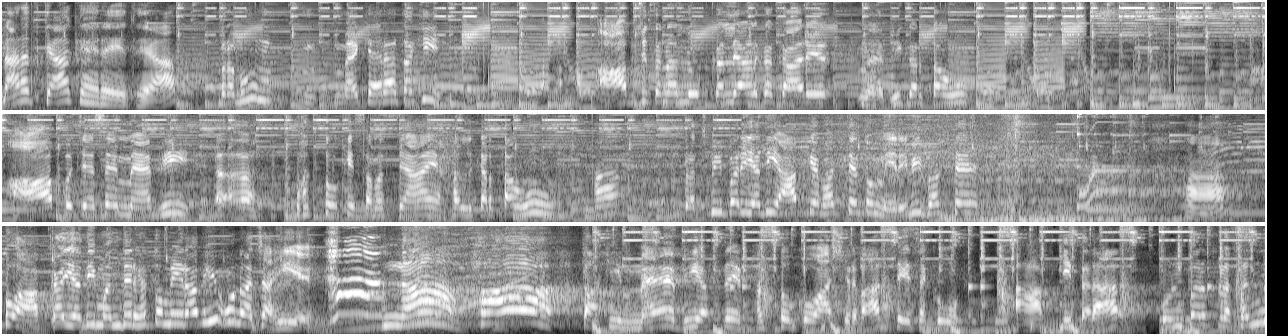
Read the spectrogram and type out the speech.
नारद क्या कह रहे थे आप? प्रभु मैं कह रहा था कि आप जितना लोक कल्याण का कार्य मैं भी करता हूँ आप जैसे मैं भी भक्तों की समस्याएँ हल करता हूँ। हाँ। पृथ्वी पर यदि आपके भक्त हैं तो मेरे भी भक्त हैं। हाँ। तो आपका यदि मंदिर है तो मेरा भी होना चाहिए। ना हाँ ताकि मैं भी अपने भक्तों को आशीर्वाद दे सकूँ, आपकी तरह उन पर प्रसन्न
